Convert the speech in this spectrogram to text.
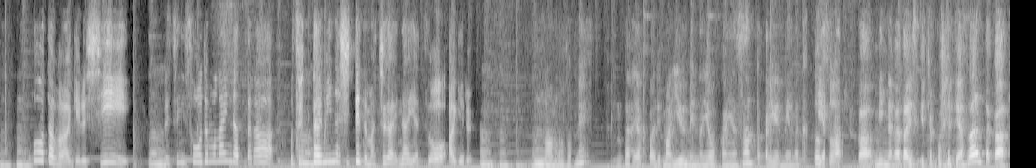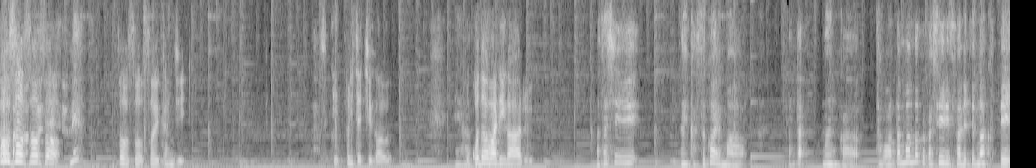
うんうんを多分あげるしうんうん別にそうでもないんだったら絶対みんな知ってて間違いないやつをあげる。うんうんうんなるほどね。やっぱりまあ有名な羊羹屋さんとか有名なクッキー屋さんとかみんなが大好きチョコレート屋さんとか。そうそうそうそう ね。そうそうそういう感じ。えポリちゃん違うこだわりがある？私なんかすごいまああたなんか多分頭の中が整理されてなくて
